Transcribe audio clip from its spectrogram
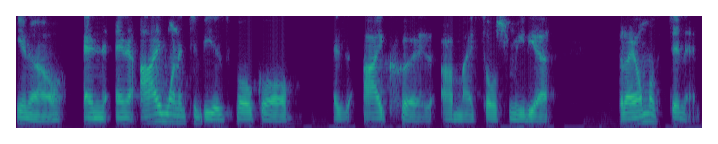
you know, and and I wanted to be as vocal as I could on my social media, but I almost didn't.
